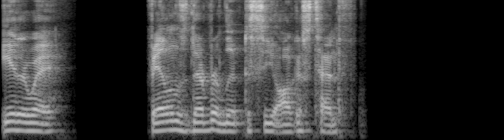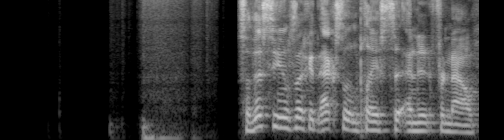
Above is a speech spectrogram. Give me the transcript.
Either way, Valens never lived to see August 10th. So this seems like an excellent place to end it for now.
